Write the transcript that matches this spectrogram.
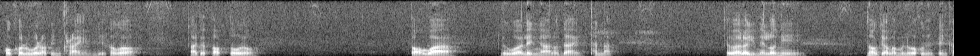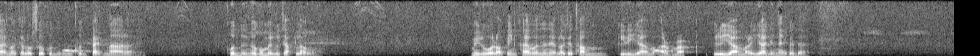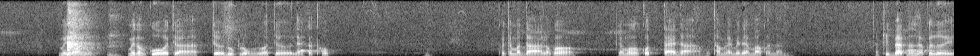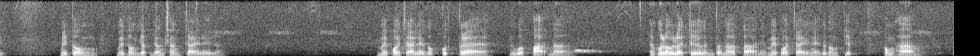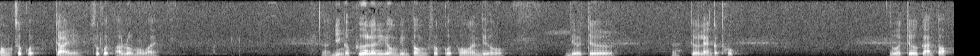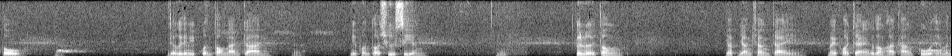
เพราะเขารู้ว่าเราเป็นใคร เดี๋ยวเขาก็อาจจะตอบโต้ต่อว่า หรือว่าเล่นงานเราได้ถนัด แต่ว่าเราอยู่ในรถนี่ นอกจากเราไม่รู้ว่าคนอื่นเป็นใคร นอกจากเราเสือคนอื่นเป็นคนแปลกหน้าแล้วคนอื่นเขาก็ไม่รู้จักเรา ไม่รู้ว่าเราเป็นใครวันนั้นเนี่ย เราจะทำกิริยากิริยามารยาทยังไงก็ได้ ไม่ต้องไม่ต้องกลัวว่าจะเจอลูกหลง หรือว่าเจอแรงกระทบเขาจะมาด่าเราก็อย่างว่าก็กดแต่ด่าทำอะไรไม่ได้มากกว่านั้น คิดแบบนั้นแหละก็เลย ไม่ต้องไม่ต้องยับยั้งชั่งใจอะไรแล้ว ไม่พอใจอะไรก็กดแตรหรือว่าปาดหน้าถ้าคนเราเวลาเจอกันต่อหน้าตาเนี่ย ไม่พอใจยังไง ก็ต้องเก็บต้องห้าม ต้องสะกดใจ สะกดอารมณ์เอาไว้ยิ่งกับเพื่อนแล้วนี่ต้องยิ่งต้องสะกดเพราะงั้นเดี๋ยว เดี๋ยวเจอเจอแรงกระทบ รือว่าเจอการตอบโต้ เดี๋ยวก็จะมีผลต่องานการมีผลต่อชื่อเสียงก็เลยต้อง ยับยั้งชั่งใจ ไม่พอใจก็ต้องหาทางพูดให้มัน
